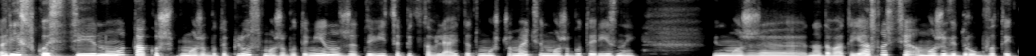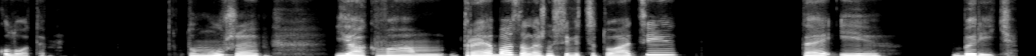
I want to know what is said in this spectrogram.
різкості. Ну, також може бути плюс, може бути мінус. Вже дивіться, підставляйте, тому що меч він може бути різний. Він може надавати ясності, а може відрубувати і колоти. Тому вже як вам треба, в залежності від ситуації, те і беріть.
